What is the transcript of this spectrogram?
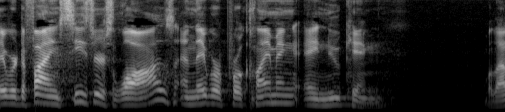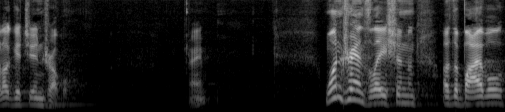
They were defying Caesar's laws and they were proclaiming a new king. Well, that'll get you in trouble, right? One translation of the Bible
